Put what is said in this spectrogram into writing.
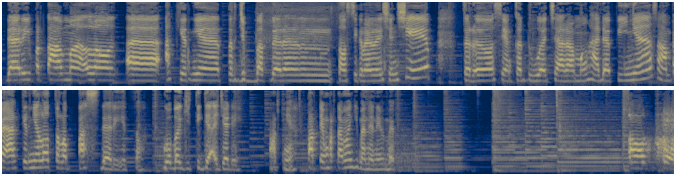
Dari pertama lo eh, akhirnya terjebak dalam toxic relationship, terus yang kedua cara menghadapinya sampai akhirnya lo terlepas dari itu. Gue bagi tiga aja deh partnya. Part yang pertama gimana nih Beb? Oke.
